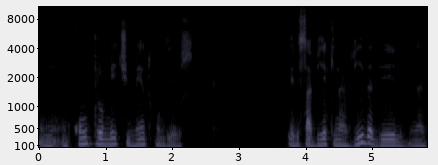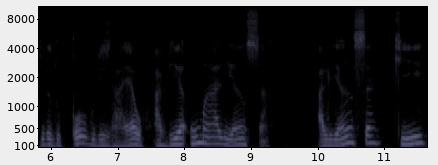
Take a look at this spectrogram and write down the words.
um comprometimento com Deus. Ele sabia que na vida dele e na vida do povo de Israel havia uma aliança aliança que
